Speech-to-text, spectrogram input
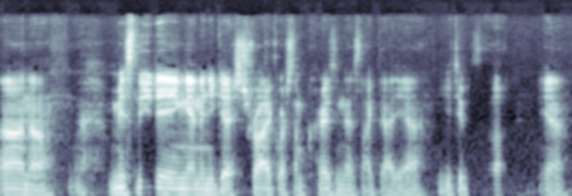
I don't know, misleading, and then you get a strike or some craziness like that. Yeah, YouTube. Yeah.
